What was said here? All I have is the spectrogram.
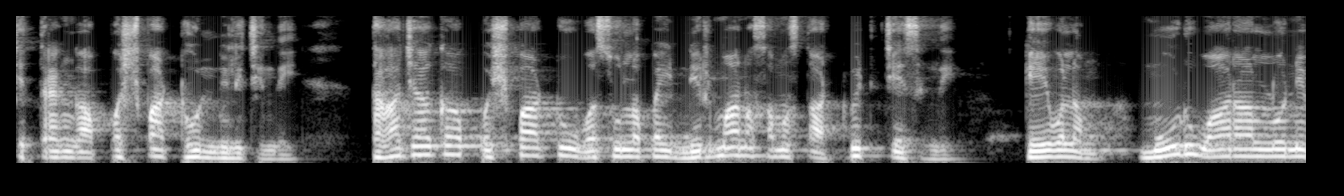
చిత్రంగా పుష్ప టూ నిలిచింది. తాజాగా పుష్ప టూ వసూళ్ళపై నిర్మాణ సంస్థ ట్వీట్ చేసింది. కేవలం మూడు వారాల్లోనే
